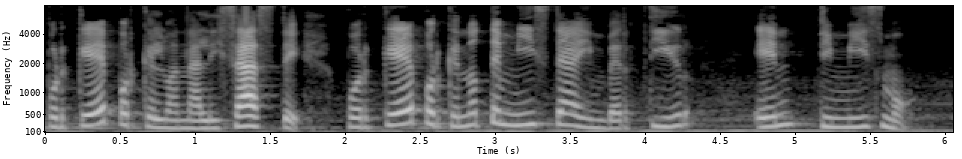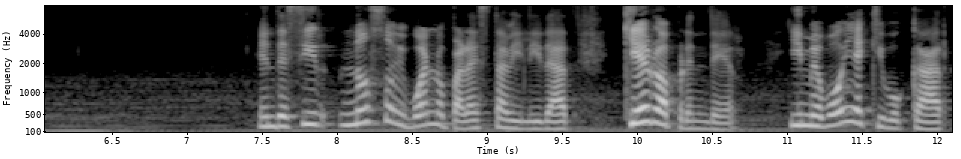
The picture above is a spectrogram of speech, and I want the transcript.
¿Por qué? Porque lo analizaste. ¿Por qué? Porque no temiste a invertir en ti mismo. En decir, no soy bueno para esta habilidad, quiero aprender y me voy a equivocar.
